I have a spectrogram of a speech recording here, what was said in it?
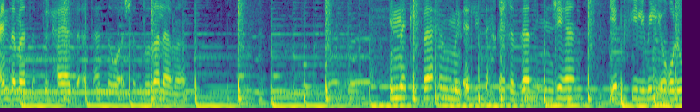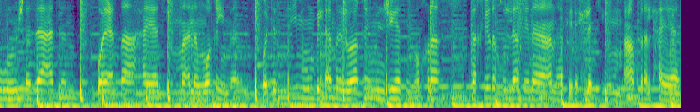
عندما تبدو الحياة أتعس وأشد ظلاما إن كفاحهم من أجل تحقيق الذات من جهة يكفي لملء غلوهم شجاعة وإعطاء حياتهم معنى وقيمة وتسليمهم بالأمر الواقع من جهة أخرى ذخيرة لا غنى عنها في رحلتهم عبر الحياة.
